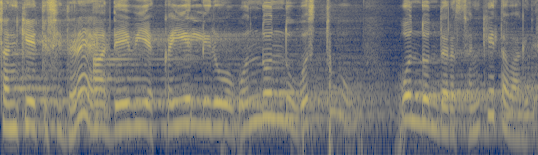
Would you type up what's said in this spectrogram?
ಸಂಕೇತಿಸಿದರೆ ಆ ದೇವಿಯ ಕೈಯಲ್ಲಿರುವ ಒಂದೊಂದು ವಸ್ತುವು ಒಂದೊಂದರ ಸಂಕೇತವಾಗಿದೆ.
